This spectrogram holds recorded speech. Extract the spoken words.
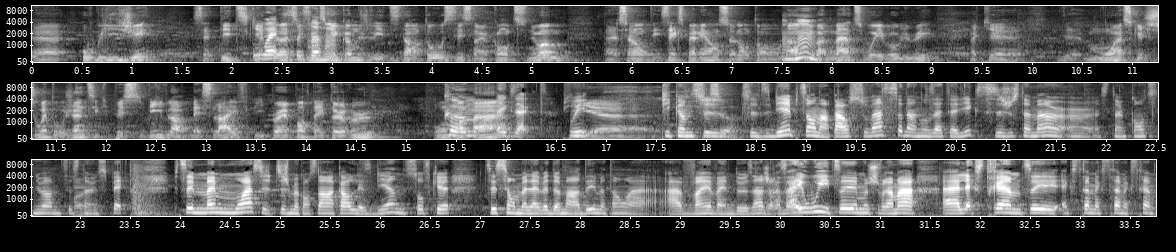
euh, obliger cette étiquette-là. Ouais, c'est parce que, comme je l'ai dit tantôt, c'est un continuum. euh, selon tes expériences, selon ton Mhm. environnement, tu vas évoluer. Fait que, euh, moi, ce que je souhaite aux jeunes, c'est qu'ils puissent vivre leur best life, puis peu importe être heureux au Comme, moment. exact. Puis, Oui. euh, Puis comme tu, le dis bien, puis tu sais, on en parle souvent, c'est ça dans nos ateliers, que c'est justement un, un- c'est un continuum, tu sais, c'est un spectre. Puis tu sais, même moi, c'est- tu sais, je me considère encore lesbienne, sauf que, tu sais, si on me l'avait demandé, mettons, à, à 20, 22 ans, j'aurais dit, hey, oui, tu sais, moi, je suis vraiment à l'extrême, tu sais, extrême, extrême, extrême.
